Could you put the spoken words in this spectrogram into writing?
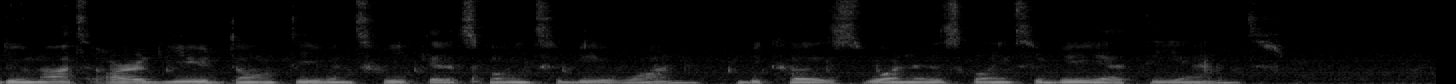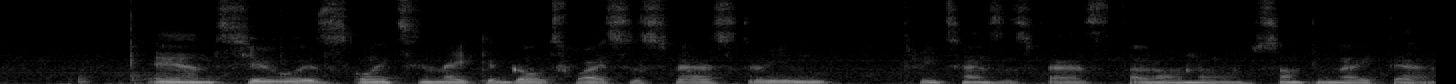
do not argue don't even tweak it it's going to be 1 because 1 is going to be at the end. And 2 is going to make it go twice as fast 3 three times as fast I don't know something like that.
